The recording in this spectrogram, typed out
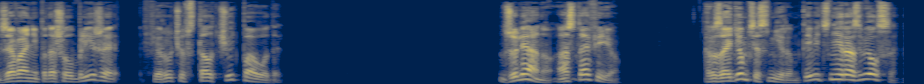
Джованни подошел ближе, Ферруччо встал чуть поодаль. Джулиано, оставь ее. Разойдемся с миром, ты ведь с ней развелся,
